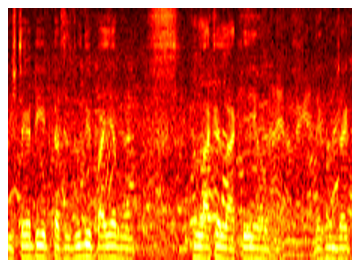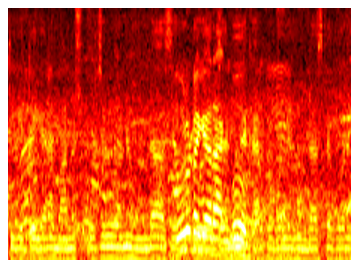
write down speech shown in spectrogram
বিশ টাকা টিকিট কাটছে যদি পাই যাব লাখে লাখেই হবে। দেখুন যাই টিকিট এখানে মানুষ প্রচুর মানে হুন্ডা আছে। কার কপালে হুন্ডা আজকে পরে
